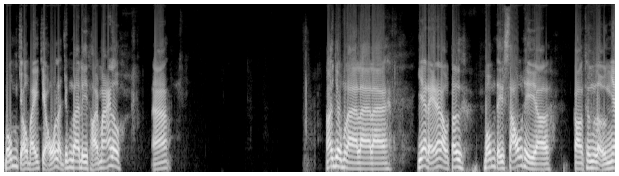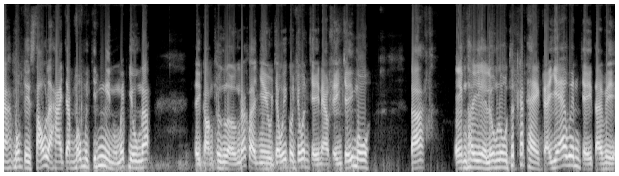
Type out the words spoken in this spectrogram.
Bốn chỗ bảy chỗ là chúng ta đi thoải mái luôn. À. nói chung là là là giá rẻ đầu tư. 4 tỷ 6 thì uh, còn thương lượng nha. 4 tỷ 6 là 249 nghìn một mét vuông đó. Thì còn thương lượng rất là nhiều cho quý cô chú anh chị nào thiện chí mua. Đó em thi thì luôn luôn thích khách hàng trả giá với anh chị, tại vì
